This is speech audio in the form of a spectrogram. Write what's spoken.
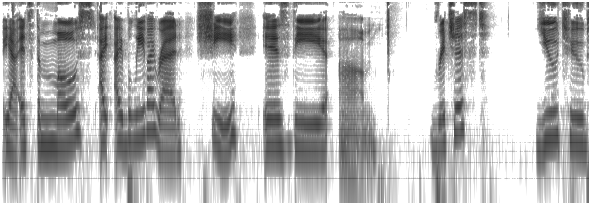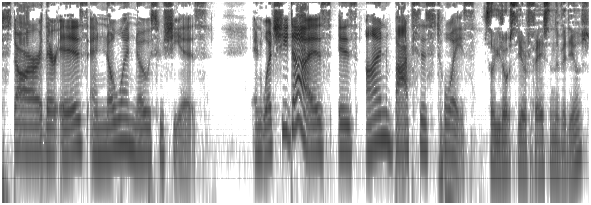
yeah, it's the most. I I believe I read she is the um, richest YouTube star there is, and no one knows who she is. And what she does is unboxes toys. So you don't see her face in the videos?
